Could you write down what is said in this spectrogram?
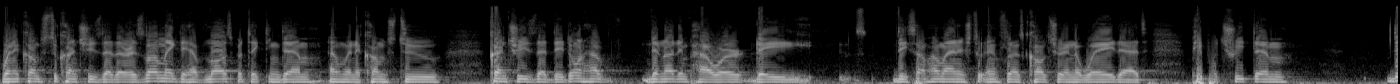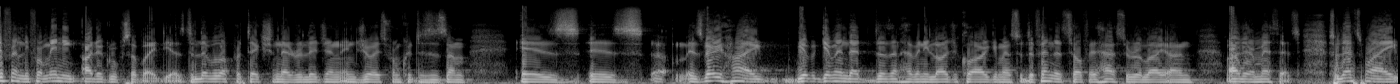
When it comes to countries that are Islamic, they have laws protecting them, and when it comes to countries that they don't have, they're not in power, they they somehow manage to influence culture in a way that people treat them differently from any other groups of ideas. The level of protection that religion enjoys from criticism is is uh, is very high. Given that it doesn't have any logical arguments to defend itself, it has to rely on other methods. So that's why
